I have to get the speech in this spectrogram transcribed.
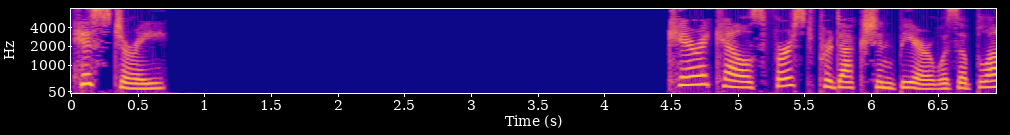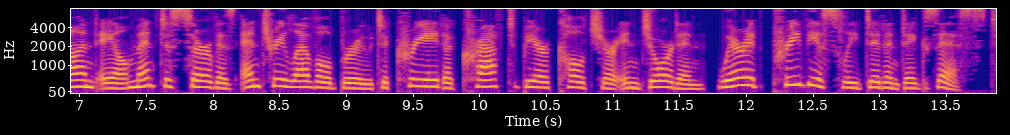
History Carakale's first production beer was a blonde ale meant to serve as entry-level brew to create a craft beer culture in Jordan, where it previously didn't exist.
